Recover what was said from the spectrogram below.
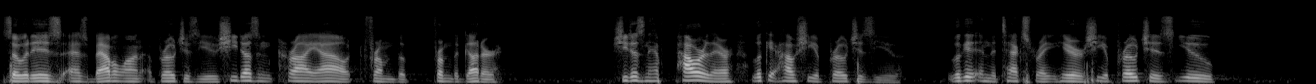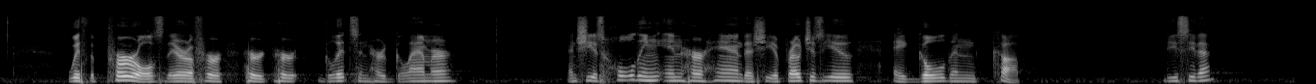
So it is as Babylon approaches you, she doesn't cry out from the from the gutter. She doesn't have power there. Look at how she approaches you. Look at in the text right here. She approaches you with the pearls there of her, her, her glitz and her glamour. And she is holding in her hand as she approaches you a golden cup. Do you see that?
